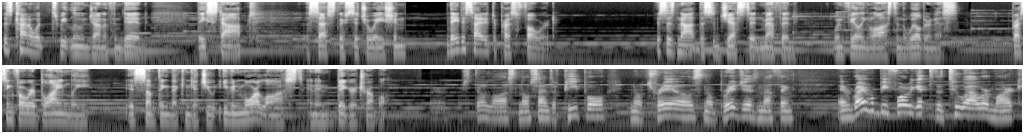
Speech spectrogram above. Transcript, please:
This is kind of what Sweet Lou and Jonathan did. They stopped, assessed their situation. They decided to press forward. This is not the suggested method when feeling lost in the wilderness. Pressing forward blindly is something that can get you even more lost and in bigger trouble. We're still lost. No signs of people, no trails, no bridges, nothing. And right before we get to the two hour mark,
